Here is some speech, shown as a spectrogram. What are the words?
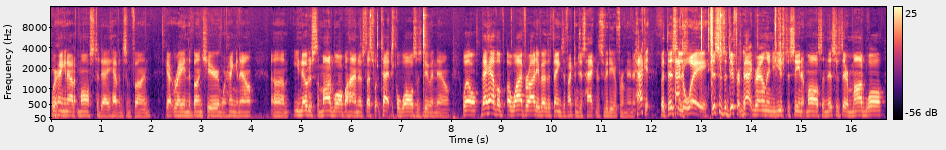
We're hanging out at Moss today, having some fun. Got Ray in the bunch here, and we're hanging out. Um, you notice the mod wall behind us. That's what Tactical Walls is doing now. Well, they have a, a wide variety of other things. If I can just hack this video for a minute. Hack it. But this Hack is away. This is a different background than you used to seeing at Moss, and this is their mod wall.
